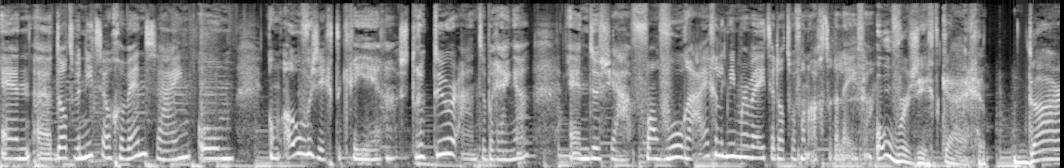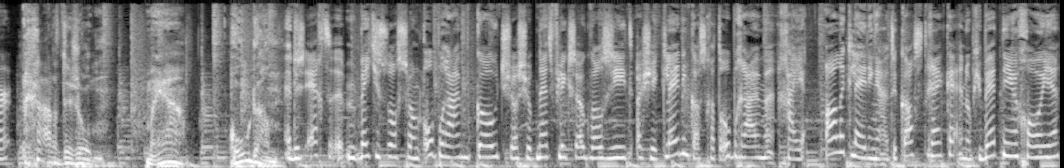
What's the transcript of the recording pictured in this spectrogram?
En eh, dat we niet zo gewend zijn om, om overzicht te creëren, structuur aan te brengen. En dus ja, van voren eigenlijk niet meer weten dat we van achteren leven. Overzicht krijgen. Daar gaat het dus om. Maar ja, hoe dan? En dus echt een beetje zoals zo'n opruimcoach, zoals je op Netflix ook wel ziet. Als je je kledingkast gaat opruimen, ga je alle kleding uit de kast trekken en op je bed neergooien.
